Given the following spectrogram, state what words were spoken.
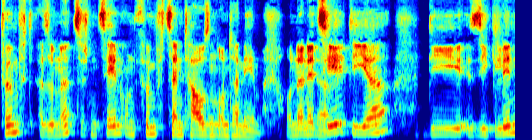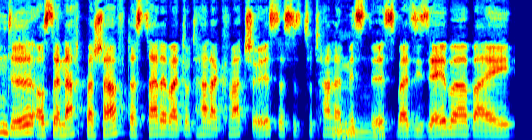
Fünf, also ne, zwischen 10 und 15.000 Unternehmen. Und dann erzählt ja. dir die Sieglinde aus der Nachbarschaft, dass Zeitarbeit totaler Quatsch ist, dass es totaler mhm. Mist ist, weil sie selber bei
